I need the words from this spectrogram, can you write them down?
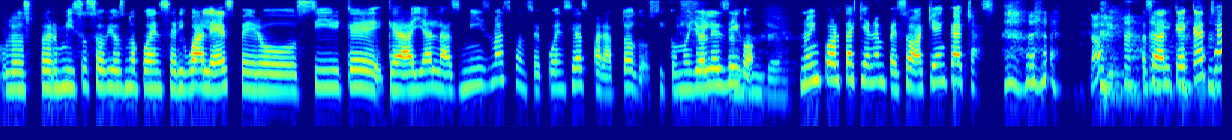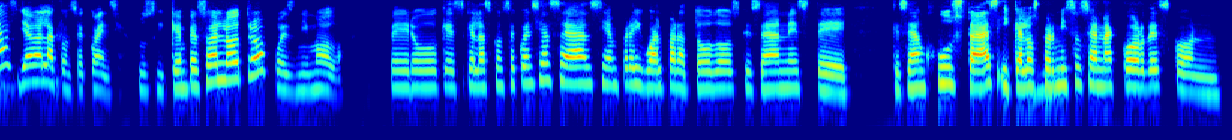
los permisos obvios no pueden ser iguales, pero sí que, que haya las mismas consecuencias para todos. Y como yo les digo, no importa quién empezó, a quién cachas. ¿No? O sea, el que cachas lleva la consecuencia. Pues y que empezó el otro, pues ni modo pero que, que las consecuencias sean siempre igual para todos, que sean, este, que sean justas y que los permisos sean acordes con,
